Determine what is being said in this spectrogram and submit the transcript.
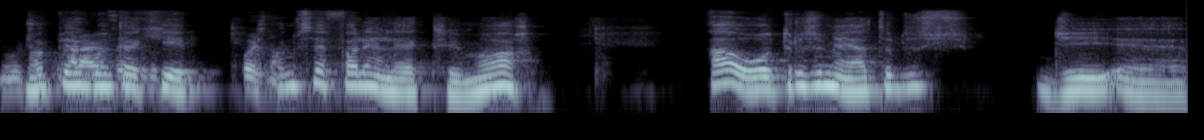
Uma pergunta aqui. Do... Quando você fala em Electrimor, há outros métodos de é,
